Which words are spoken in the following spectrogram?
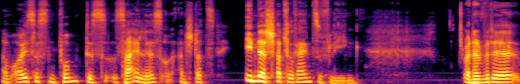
am äußersten Punkt des Seiles, anstatt in der Shuttle reinzufliegen. Und dann wird er.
